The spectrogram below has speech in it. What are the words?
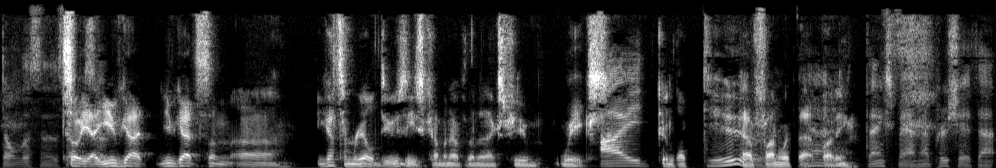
Don't listen to this. So yeah, you've got you've got some uh, you got some real doozies coming up in the next few weeks. I Good luck. do. Have fun with that, Yeah. buddy. Thanks, man. I appreciate that.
